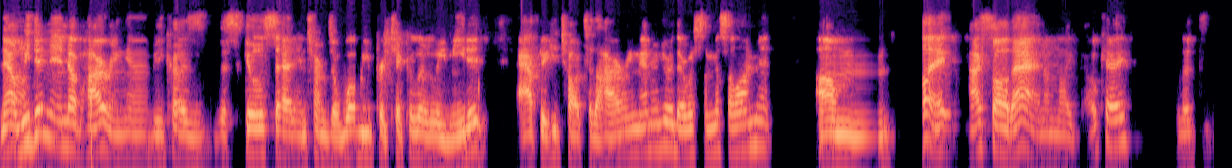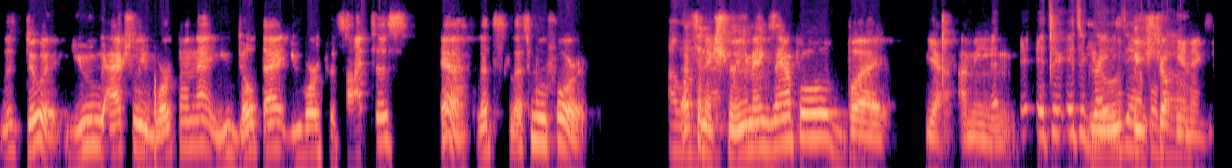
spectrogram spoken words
Now we didn't end up hiring him because the skill set in terms of what we particularly needed after he talked to the hiring manager, there was some misalignment. Um, but I saw that and I'm like, okay, let's let's do it. You actually worked on that. You built that. You worked with scientists. Yeah, let's let's move forward. That's an that. extreme example, but yeah, I mean, it's a it's a great example. Show me an example.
